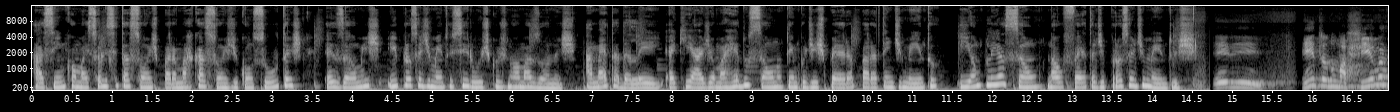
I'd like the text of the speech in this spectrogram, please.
assim como as solicitações para marcações de consultas, exames e procedimentos cirúrgicos no Amazonas. A meta da lei é que haja uma redução no tempo de espera para atendimento e ampliação na oferta de procedimentos. Ele entra numa fila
